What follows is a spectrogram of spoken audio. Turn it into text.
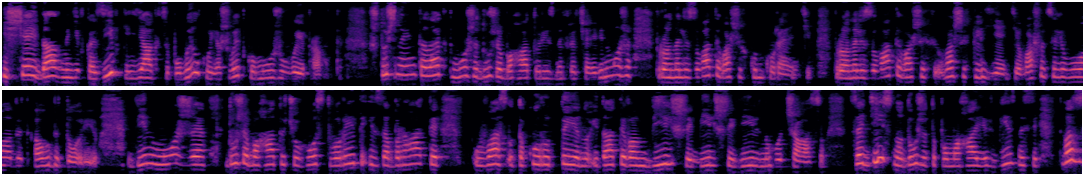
і ще й дав мені вказівки, як цю помилку я швидко можу виправити. Штучний інтелект може дуже багато різних речей. Він може проаналізувати ваших конкурентів, проаналізувати ваших ваших клієнтів, вашу цільову аудиторію. Він може дуже багато чого створити і забрати у вас таку рутину і дати вам більше, більше вільного часу. Це дійсно дуже допомагає в бізнесі. У вас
